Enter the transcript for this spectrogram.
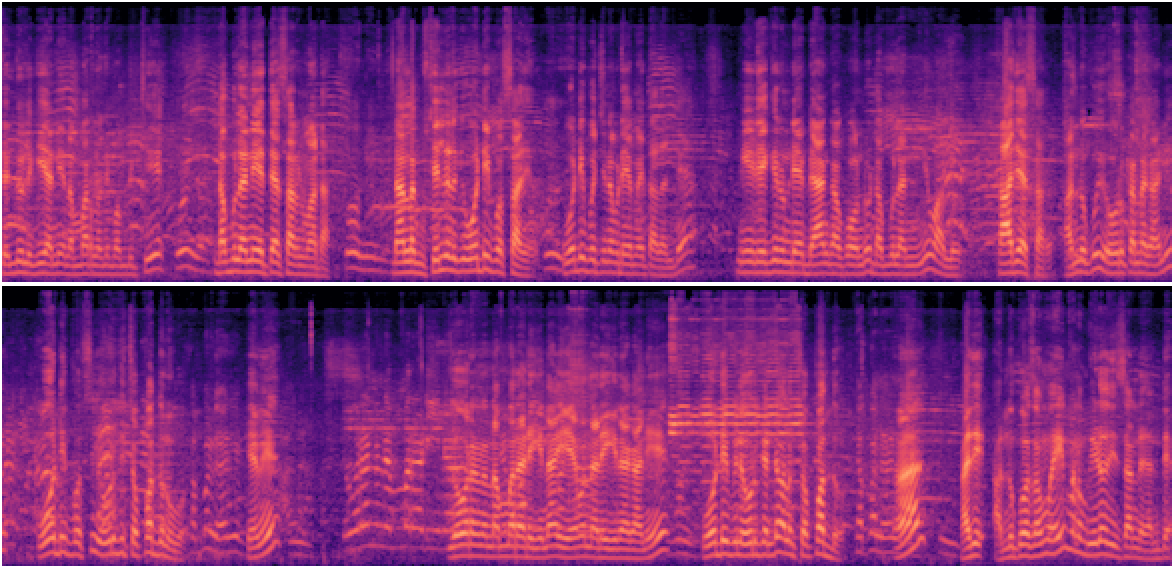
చెల్లులకి అన్ని నంబర్లన్నీ పంపించి డబ్బులన్నీ ఎత్తేస్తారనమాట దానిలో చెల్లులకి ఓటీపీ వస్తుంది. ఓటీపీ వచ్చినప్పుడు ఏమవుతుందంటే నీ దగ్గర ఉండే బ్యాంక్ అకౌంట్ డబ్బులన్నీ వాళ్ళు కాజేస్తారు. అందుకు ఎవరికన్నా కానీ ఓటీపీ వస్తే ఎవరికి చెప్పొద్దు నువ్వు. ఏమి? ఎవరైనా నంబర్ అడిగినా ఏమన్నా అడిగినా కానీ ఓటీపీలు ఎవరికంటే వాళ్ళకి చెప్పొద్దు. ఆ? అది అందుకోసం మనం వీడియో తీస్తాండి అంతే.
